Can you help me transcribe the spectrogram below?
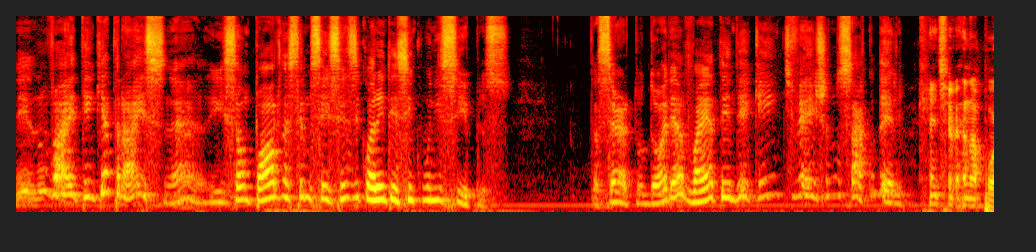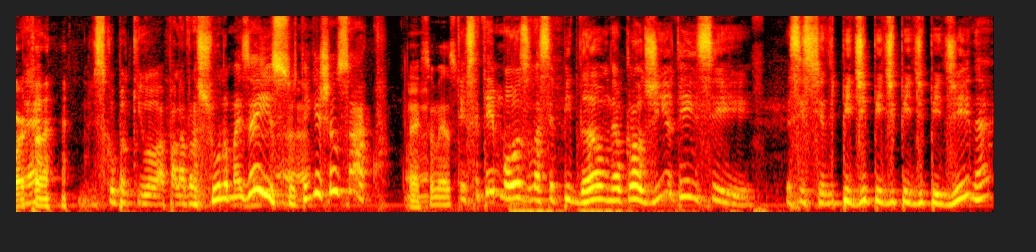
ele não vai, tem que ir atrás, né? Em São Paulo nós temos 645 municípios. Tá certo? O Dória vai atender quem tiver enchendo o saco dele. Quem tiver na porta, né? né? desculpa que a palavra chula, mas é isso, é. tem que encher o saco. É isso mesmo. Tem que ser teimoso, lá ser pidão, né? O Claudinho tem esse, esse estilo de pedir, pedir, pedir, pedir, né?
